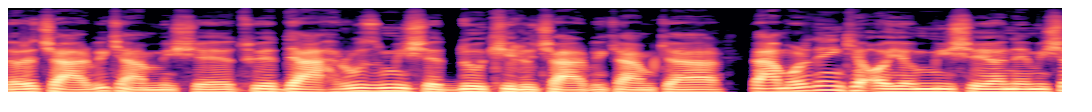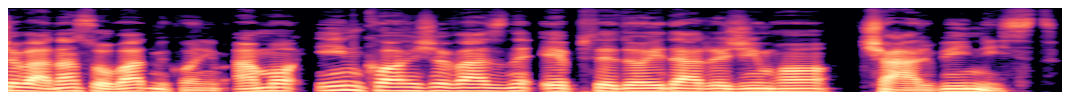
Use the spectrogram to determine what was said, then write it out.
داره چربی کم میشه توی ده روز میشه دو کیلو چربی کم کرد. در مورد اینکه آیا میشه یا نمیشه بعدا صحبت می‌کنیم. اما این کاهش وزن ابتدایی در رژیم ها چربی نیست.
